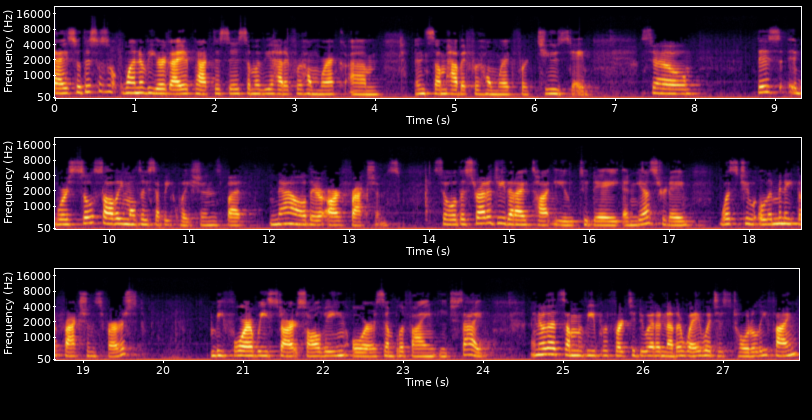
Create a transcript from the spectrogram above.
guys, so this is one of your guided practices. Some of you had it for homework, um, and some have it for homework for Tuesday. So this, we're still solving multi-step equations, but now there are fractions. So the strategy that I taught you today and yesterday was to eliminate the fractions first before we start solving or simplifying each side. I know that some of you prefer to do it another way, which is totally fine.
